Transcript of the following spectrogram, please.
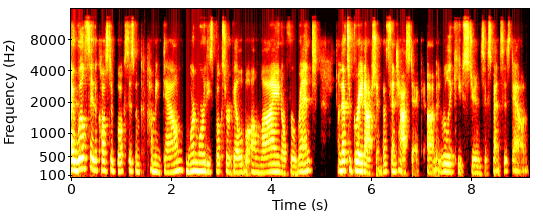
I will say the cost of books has been coming down. More and more of these books are available online or for rent. And that's a great option. That's fantastic. Um, it really keeps students' expenses down.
